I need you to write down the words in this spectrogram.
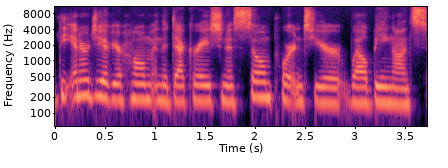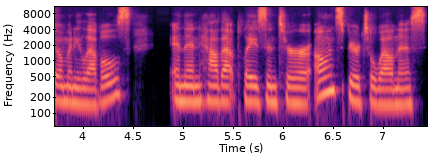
the energy of your home and the decoration is so important to your well-being on so many levels and then how that plays into her own spiritual wellness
